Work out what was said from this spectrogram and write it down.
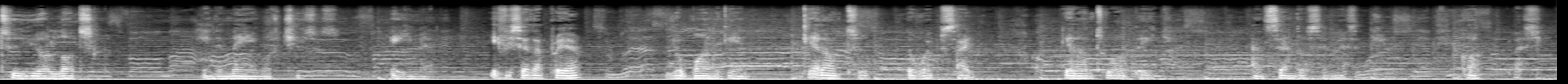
to your Lordship in the name of Jesus. Amen. If you said that prayer, you're born again. Get onto the website, get onto our page, and send us a message. God bless you.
